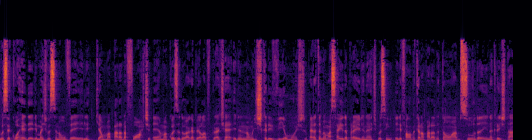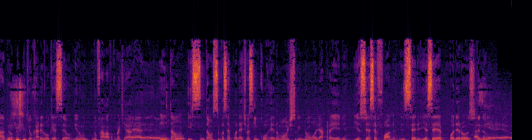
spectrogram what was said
você correr dele, mas você não vê ele, que é uma parada forte. É uma coisa do HP Lovecraft é, ele não descrevia o monstro. Era também uma saída pra ele, né? Tipo assim, ele falava que era uma parada tão absurda e inacreditável que o cara enlouqueceu. E não, não falava como é que era. É, é, é então, e então, se você puder, tipo assim, correr do monstro e não olhar pra ele, isso ia ser foda. Isso ser- ia ser poderoso, Assim, entendeu? é- é-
